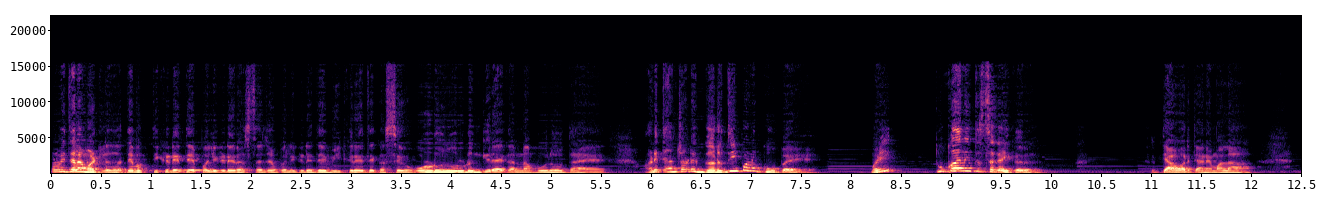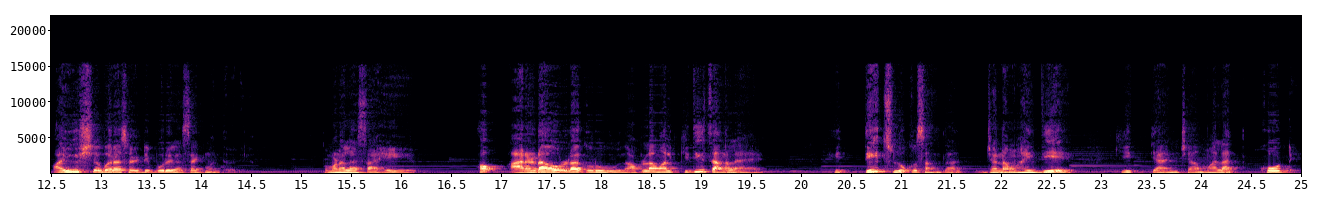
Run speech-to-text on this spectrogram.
पण मी त्याला म्हटलं ते बघ तिकडे ते पलीकडे रस्त्याच्या पलीकडे ते विक्रेते कसे ओरडून ओरडून गिरायकांना बोलवत आहेत आणि त्यांच्याकडे गर्दी पण खूप आहे. म्हणजे तू का नाही तसं काही करत? त्यावर त्याने मला आयुष्यभरासाठी पुरेल असा एक मंत्र दिला. तो म्हणाला साहेब हो आरडाओरडा करून आपला माल किती चांगला आहे? हे तेच लोक सांगतात ज्यांना माहिती आहे की त्यांच्या मालात खोट आहे.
